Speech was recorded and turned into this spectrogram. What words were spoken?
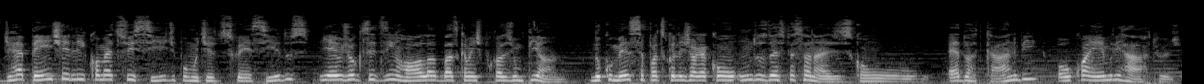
De repente, ele comete suicídio por motivos desconhecidos, e aí o jogo se desenrola basicamente por causa de um piano. No começo você pode escolher jogar com um dos dois personagens, com o Edward Carnaby ou com a Emily Hartwood.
